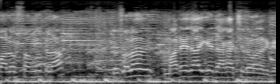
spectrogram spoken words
বালক সংঘ ক্লাব। তো চলো মাঠে যাই, গিয়ে দেখাচ্ছি তোমাদেরকে।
